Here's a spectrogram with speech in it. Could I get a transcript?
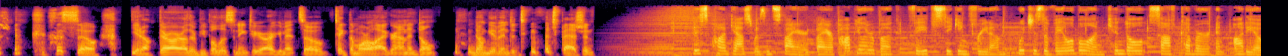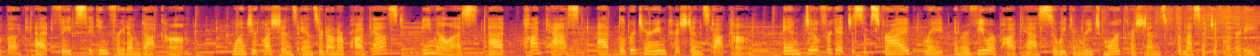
so, you know, there are other people listening to your argument. So take the moral high ground and don't don't give in to too much passion. This podcast was inspired by our popular book, Faith Seeking Freedom, which is available on Kindle, softcover, and audiobook at faithseekingfreedom.com. Want your questions answered on our podcast? Email us at podcast at libertarianchristians.com. And don't forget to subscribe, rate, and review our podcast so we can reach more Christians with the message of liberty.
